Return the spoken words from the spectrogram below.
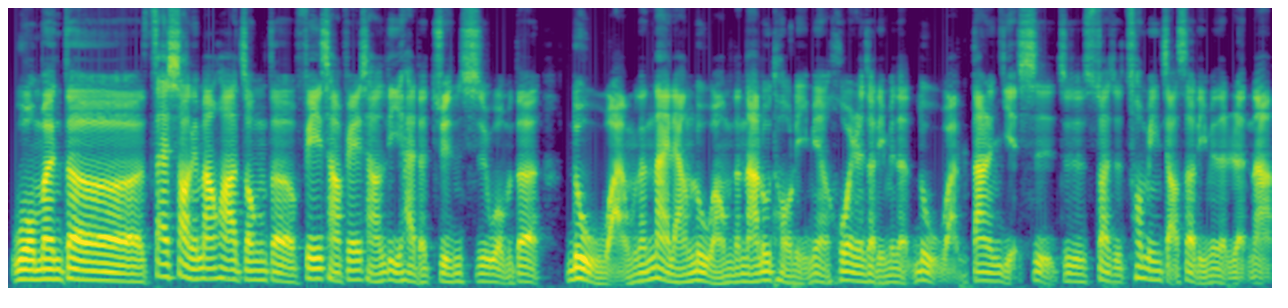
我们的在少年漫画中的非常非常厉害的军师，我们的鹿丸，我们的奈良鹿丸，我们的拿鹿头里面火影忍者里面的鹿丸，当然也是就是算是聪明角色里面的人呐。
